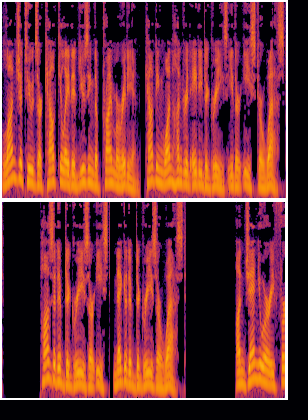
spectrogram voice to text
Longitudes are calculated using the prime meridian, counting 180 degrees either east or west. Positive degrees are east, negative degrees are west. On January 1,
